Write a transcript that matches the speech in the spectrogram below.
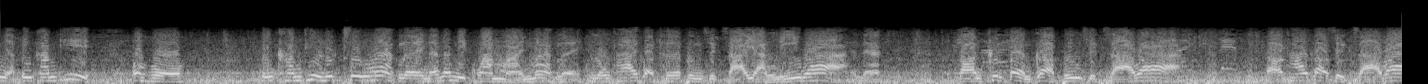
เนี่ยเป็นคำที่ โอ้โห เป็นคำที่ลึกซึ้งมากเลยนะและมีความหมายมากเลย ลงท้ายก็เธอพึงศึกษาอย่างนี้ว่านะตอนขึ้นต้นก็พึงศึกษาว่า ตอนท้ายก็ศึกษาว่า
